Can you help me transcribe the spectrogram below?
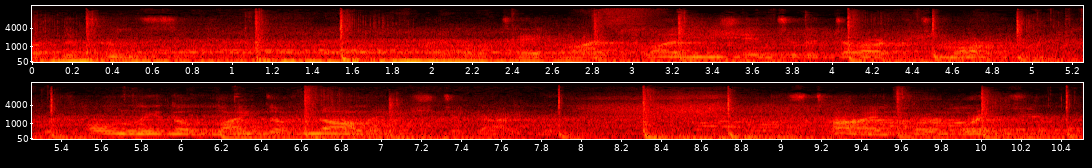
of the truth take my plunge into the dark tomorrow with only the light of knowledge to guide me. It's time for a breakthrough.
